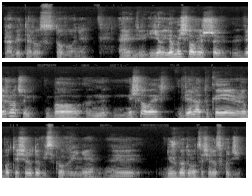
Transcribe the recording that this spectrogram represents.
prawie teraz stowo, nie? Ja, ja myślę jeszcze, wiesz o czym? Bo my- myślę wiele tutaj roboty środowiskowej, nie? E, Już godą o co się rozchodzi.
